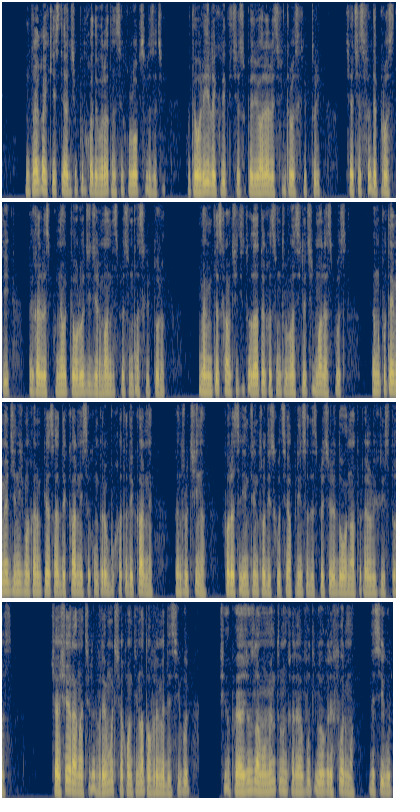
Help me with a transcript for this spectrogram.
Întreaga chestie a început cu adevărat în secolul XVIII, cu teoriile critice superioare ale Sfintelor Scripturi și acest fel de prostii pe care le spuneau teologii germani despre Sfânta Scriptură. Îmi amintesc că am citit odată că Sfântul Vasile cel Mare a spus că nu puteai merge nici măcar în piața de carne și să cumpere o bucată de carne pentru cină, fără să intri într-o discuție aprinsă despre cele două naturi ale lui Hristos. Și așa era în acele vremuri și a continuat o vreme, desigur, și apoi a ajuns la momentul în care a avut loc reforma, desigur,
